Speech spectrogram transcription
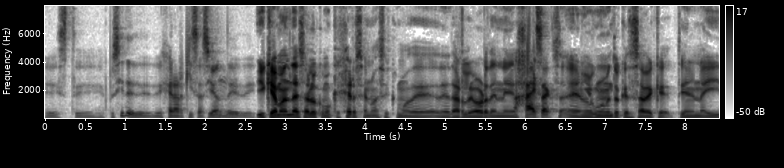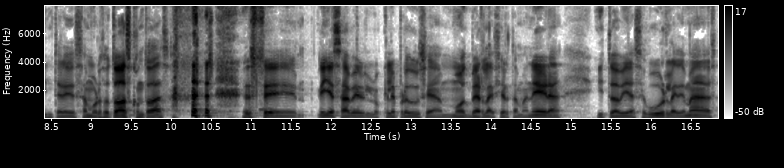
este, pues sí, de, de- de jerarquización, de... Y que Amanda es algo como que ejerce, ¿no? Así como de, darle órdenes. Ajá, exacto. En algún momento que se sabe que tienen ahí interés amoroso, todas con todas. este, ella sabe lo que le produce a Maud verla de cierta manera y todavía se burla y demás.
